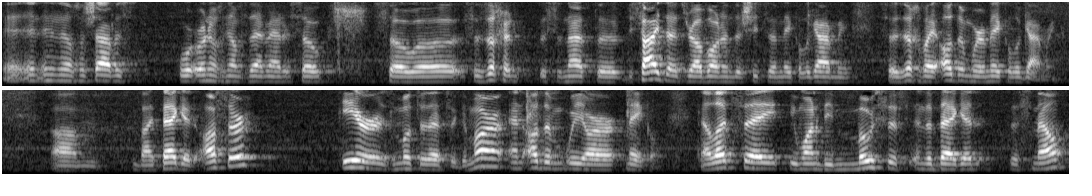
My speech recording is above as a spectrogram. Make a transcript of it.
in, in, in the Shabbos or, Yom for that matter. So, so, uh, so Zechar, this is not, the, besides that, Rabban the Shita and Mekel Lagamri. So Zechar by Adam, we're Mekel Lagamri. Um, by Beged Aser, ear is Mutter, that's a Gemara, and Adam, we are Mekel. Now let's say you want to be Mosif in the Beged, the smell.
